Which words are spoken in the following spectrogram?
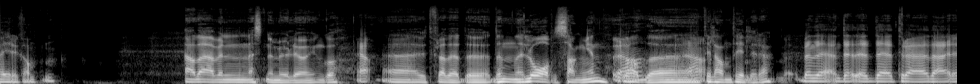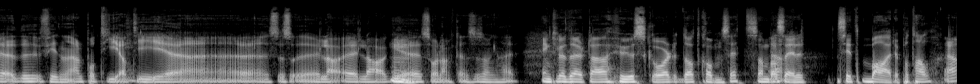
høyrekanten. Ja, det er vel nesten umulig å unngå, Ja. uh, ut fra det du, den lovsangen du Ja, hadde ja. til han tidligere. Men det, det, det, tror jeg det er Du finner den på ti av ti eh, lag Mm. eh, så langt denne sesongen her. Inkludert av whoscored.com sitt, som baserer sitt bare på tall. Ja.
